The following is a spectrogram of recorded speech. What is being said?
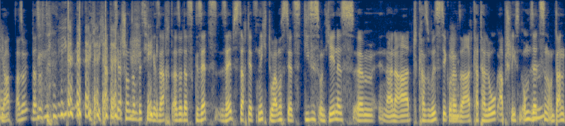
ja, also das ist, ich, ich hatte es ja schon so ein bisschen gesagt, also das Gesetz selbst sagt jetzt nicht, du musst jetzt dieses und jenes ähm, in einer Art Kasuistik oder in so einer Art Katalog abschließend umsetzen mhm. und dann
